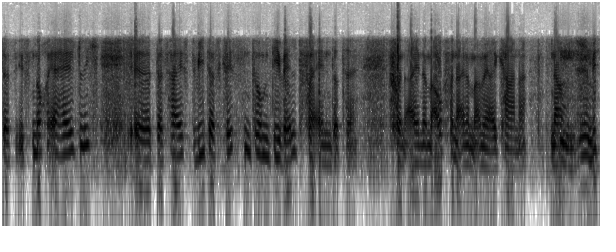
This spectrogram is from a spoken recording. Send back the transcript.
das ist noch erhältlich, das heißt, wie das Christentum die Welt veränderte, von einem, auch von einem Amerikaner namens mhm. Schmidt.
